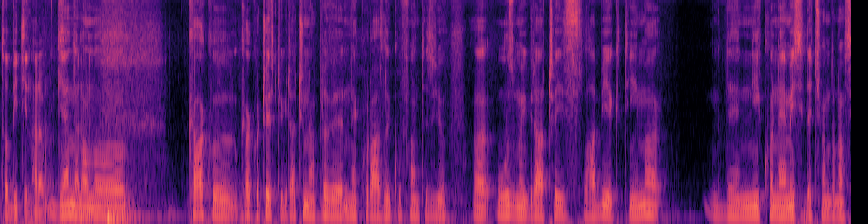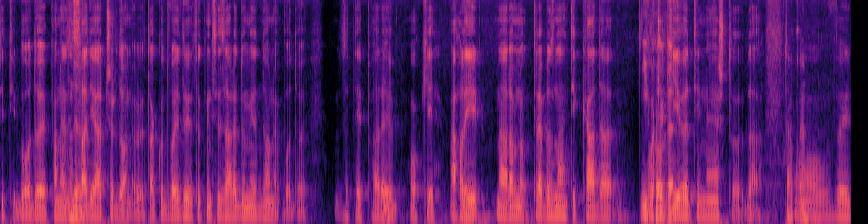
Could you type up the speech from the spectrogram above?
to biti naravno. Generalno, kako, kako često igrači naprave neku razliku u fantaziju, uh, uzmu igrača iz slabijeg tima gde niko ne misli da će on donositi bodove, pa ne znam, Da. sad je Archer doneo, ili tako dvoje dve utakmice zaredom je doneo bodove. Za te pare, Da. ok. Ali, naravno, treba znati kada I koga. očekivati nešto, da. Tako je. Ove,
